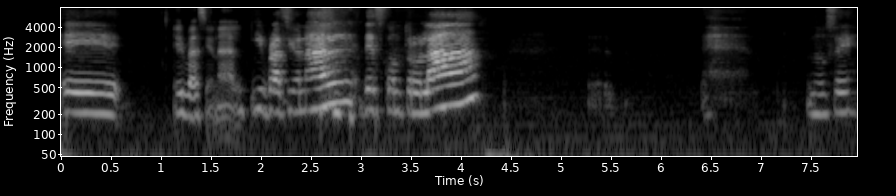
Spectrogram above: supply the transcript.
eh, irracional. Irracional, descontrolada. No sé.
